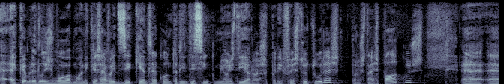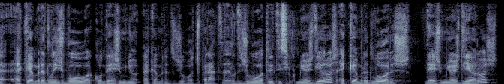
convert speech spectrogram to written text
A Câmara de Lisboa, Mónica, já vai dizer que entra com 35 milhões de euros para infraestruturas, para os tais palcos. A, a- a Câmara de Lisboa com 10 milhões, a Câmara de Lisboa, disparate, Lisboa 35 milhões de euros, a Câmara de Loures 10 milhões de euros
